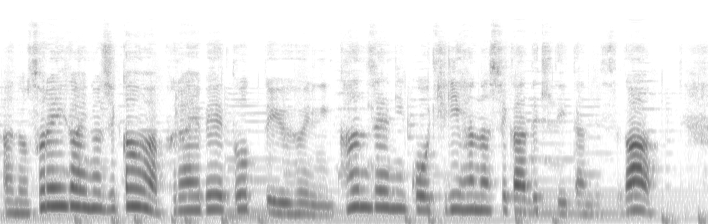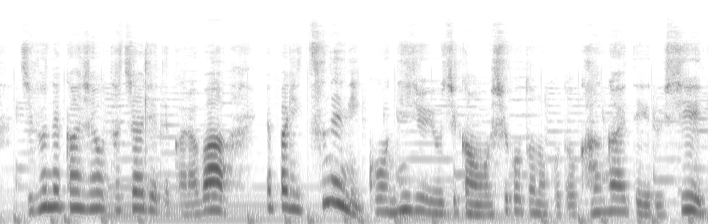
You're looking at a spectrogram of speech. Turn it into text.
あのそれ以外の時間はプライベートっていう風に完全にこう切り離しができていたんですが自分で会社を立ち上げてからはやっぱり常にこう24時間お仕事のことを考えているし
